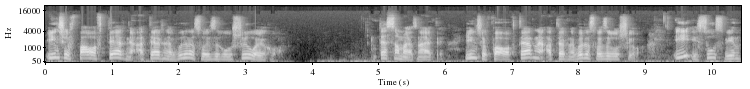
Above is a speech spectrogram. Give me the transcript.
Інше впало в терня, а терня виросло і заглушило його. Те саме, знаєте, інше впало в терне, а терне виросло і заглушило. І Ісус Він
